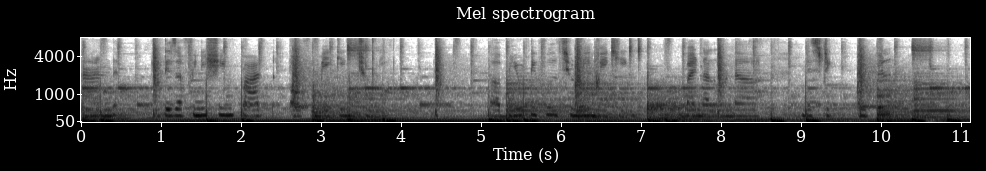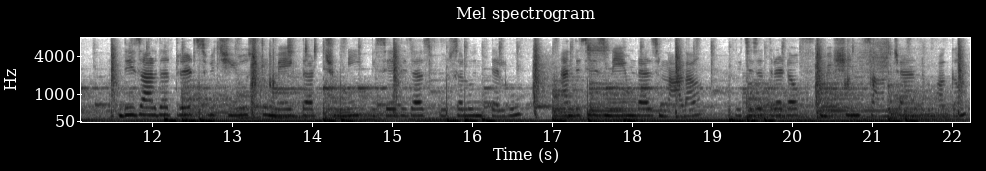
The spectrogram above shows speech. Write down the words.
and it is a finishing part of making chunni a beautiful chunni making by nalgonda district people. These are the threads which used to make that chunni we say this as pusalu in telugu. And this is named as nada which is a thread of machine sancha and maggam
